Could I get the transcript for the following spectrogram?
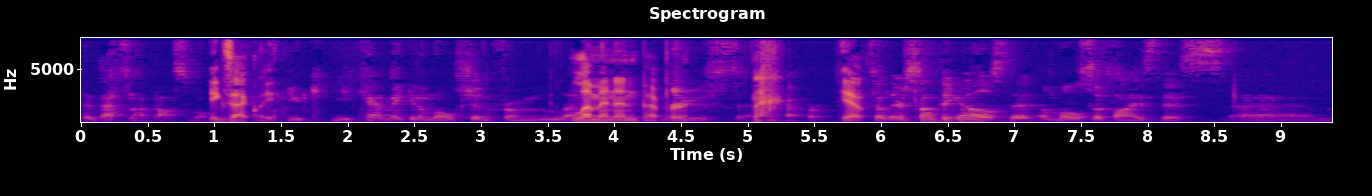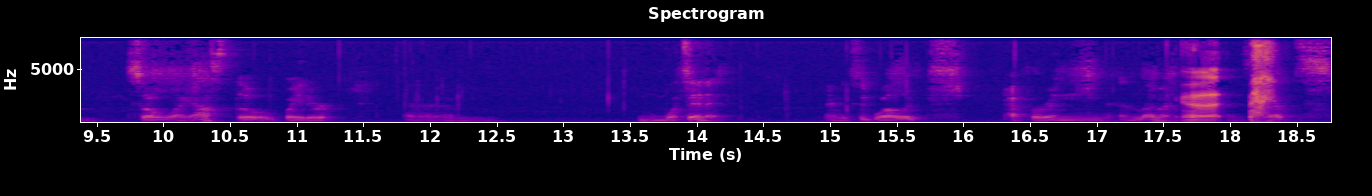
that that's not possible. exactly. You you can't make an emulsion from lemon, Lemon and pepper. juice and pepper. Yep. So there's something else that emulsifies this. Um, so I asked the waiter, um, "What's in it?" And he said, "Well, it's pepper and, and lemon." Uh. That's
